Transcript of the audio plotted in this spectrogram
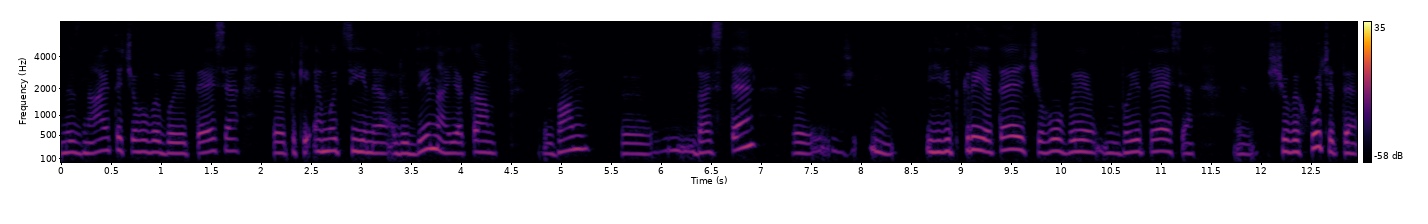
не знаєте, чого ви боїтеся. Це таки емоційна людина, яка вам е, дасть те, е, ну, і відкриє те, чого ви боїтеся. е, що ви хочете,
